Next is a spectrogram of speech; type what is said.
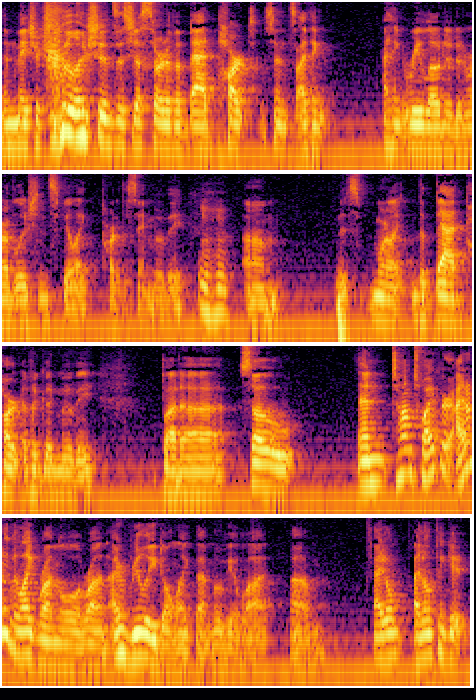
and Matrix Revolutions is just sort of a bad part since I think I think Reloaded and Revolutions feel like part of the same movie. Mm-hmm. Um, it's more like the bad part of a good movie. But uh, so, and Tom Tykwer, I don't even like Run Lola Run. I really don't like that movie a lot. Um, I don't. I don't think it.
